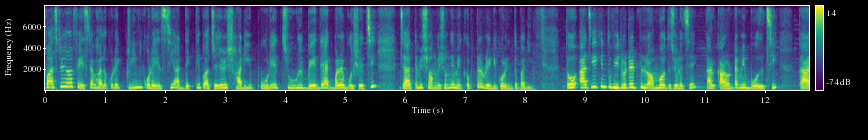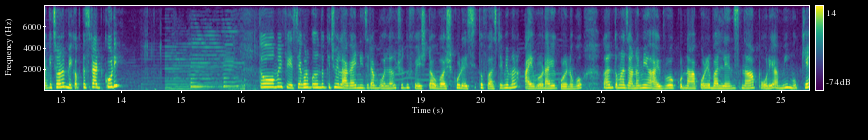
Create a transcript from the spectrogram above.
ফার্স্টে আমি আমার ফেসটা ভালো করে ক্লিন করে এসেছি আর দেখতেই পাচ্ছি যে শাড়ি পরে চুল বেঁধে একবারে বসেছি, যাতে আমি সঙ্গে সঙ্গে মেকআপটা রেডি করে নিতে পারি। তো আজকে কিন্তু ভিডিওটা একটু লম্বা হতে চলেছে, তার কারণটা আমি বলছি। তার আগে চলো মেকআপটা স্টার্ট করি। তো আমি ফেসে এখন পর্যন্ত কিছু লাগাইনি, যেটা বললাম, শুধু ফেসটা ওয়াশ করে এসেছি। তো ফার্স্ট আমি আমার আইব্রোটা আগে করে নেব। কারণ তোমরা জানো আমি আইব্রো না করে বা লেন্স না পরে আমি মুখে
